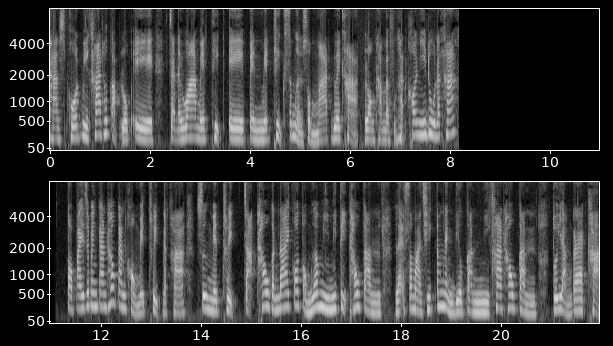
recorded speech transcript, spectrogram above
transpose มีค่าเท่ากับลบ a จะได้ว่าเมทริก a เป็นเมทริกเสมือนสมมาตรด้วยค่ะ ลองทำแบบฝึกหัดข้อนี้ดูนะคะ ต่อไปจะเป็นการเท่ากันของเมทริกนะคะ ซึ่งเมทริกจะเท่ากันได้ก็ต่อเมื่อมีมิติเท่ากัน และสมาชิกตำแหน่งเดียวกันมีค่าเท่ากัน ตัวอย่างแรกค่ะ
